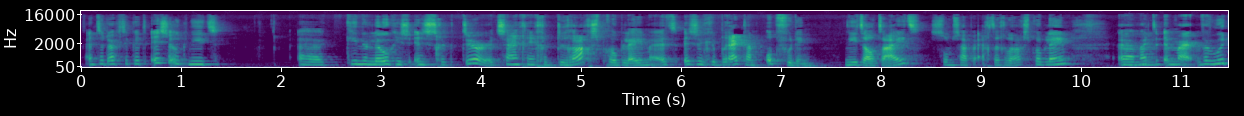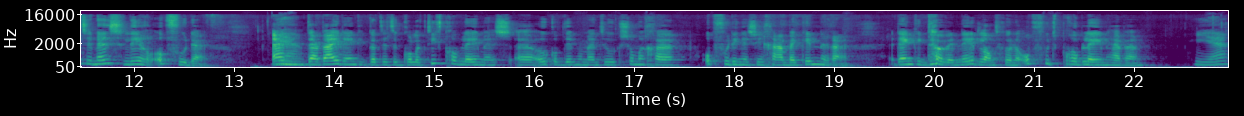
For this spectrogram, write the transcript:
En toen dacht ik, het is ook niet eh kinologisch instructeur. Het zijn geen gedragsproblemen. Het is een gebrek aan opvoeding. Niet altijd. Soms hebben we echt een gedragsprobleem. Eh, maar, het- maar we moeten mensen leren opvoeden. En Ja. daarbij denk ik dat dit een collectief probleem is. Eh, ook op dit moment hoe ik sommige opvoedingen zie gaan bij kinderen. Denk ik dat we in Nederland gewoon een opvoedprobleem hebben. ja,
